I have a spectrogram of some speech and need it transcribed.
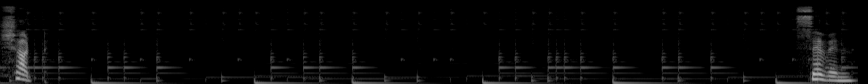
Shut. Seven.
